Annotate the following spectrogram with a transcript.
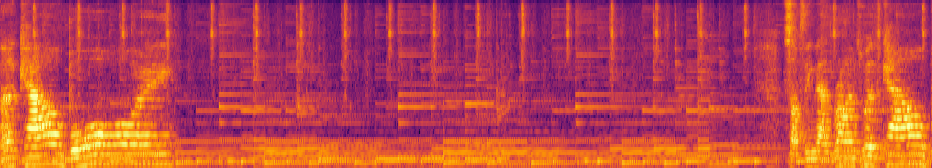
I'm a cowboy. Something that rhymes with cowboy.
